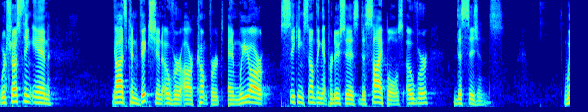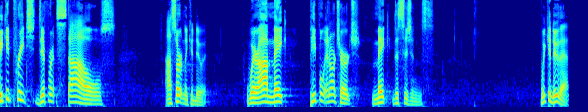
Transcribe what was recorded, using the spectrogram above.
We're trusting in God's conviction over our comfort, and we are seeking something that produces disciples over decisions. We could preach different styles. I certainly could do it. Where I make people in our church make decisions. We could do that.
